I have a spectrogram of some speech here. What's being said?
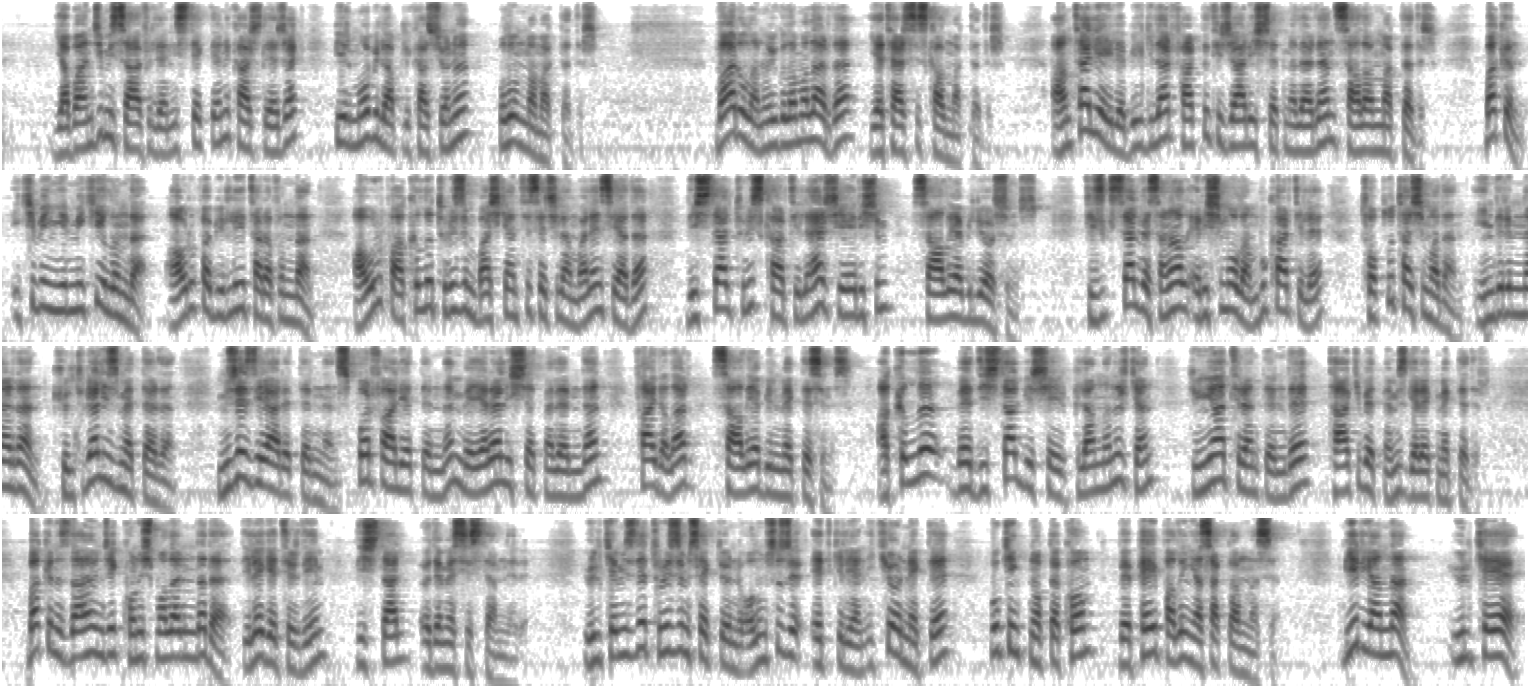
yabancı misafirlerin isteklerini karşılayacak bir mobil aplikasyonu bulunmamaktadır. Var olan uygulamalar da yetersiz kalmaktadır. Antalya ile bilgiler farklı ticari işletmelerden sağlanmaktadır. Bakın 2022 yılında Avrupa Birliği tarafından Avrupa Akıllı Turizm Başkenti seçilen Valencia'da dijital turist kartı ile her şeye erişim sağlayabiliyorsunuz. Fiziksel ve sanal erişimi olan bu kart ile toplu taşımadan, indirimlerden, kültürel hizmetlerden, müze ziyaretlerinden, spor faaliyetlerinden ve yerel işletmelerinden faydalar sağlayabilmektesiniz. Akıllı ve dijital bir şehir planlanırken dünya trendlerini de takip etmemiz gerekmektedir. Bakınız daha önce konuşmalarımda da dile getirdiğim dijital ödeme sistemleri. Ülkemizde turizm sektörünü olumsuz etkileyen iki örnekte Booking.com ve PayPal'ın yasaklanması. Bir yandan ülkeye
